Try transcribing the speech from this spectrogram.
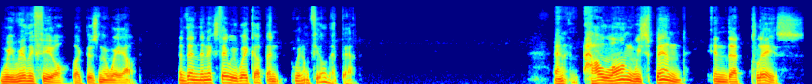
we really feel like there's no way out. And then the next day we wake up and we don't feel that bad. And how long we spend in that place,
